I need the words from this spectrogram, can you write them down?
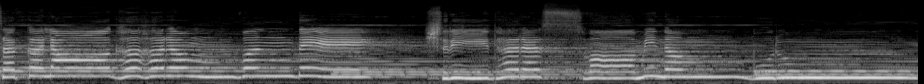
सकलाघहरं वन्दे श्रीधरस्वामिनं गुरुम्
